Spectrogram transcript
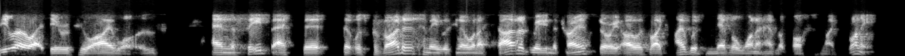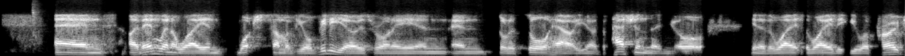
zero idea of who I was. And the feedback that that was provided to me was, you know, when I started reading the train story, I was like, I would never want to have a boss like Ronnie. And I then went away and watched some of your videos, Ronnie, and and sort of saw how you know the passion and your you know the way the way that you approach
